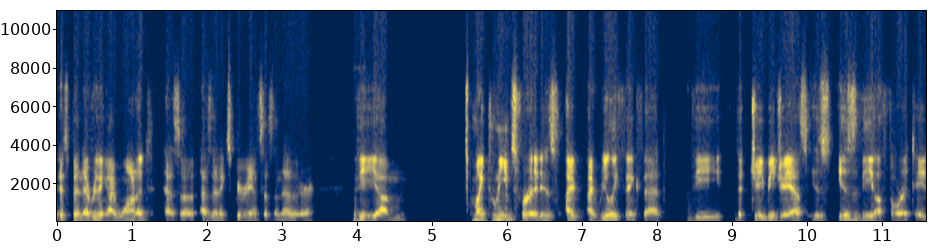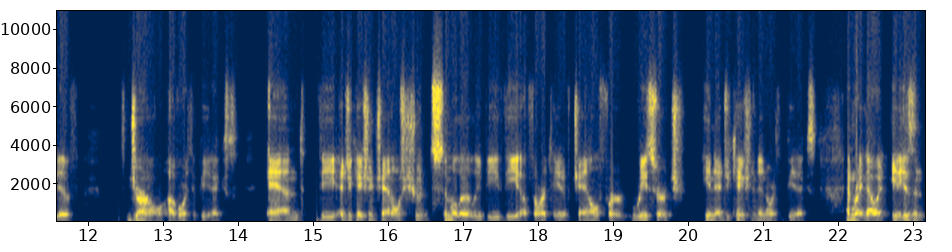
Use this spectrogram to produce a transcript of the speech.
it's been everything I wanted as a as an experience as an editor. The um, my dreams for it is I I really think that the that JBJS is is the authoritative journal of orthopedics and the education channel should similarly be the authoritative channel for research in education in orthopedics. And right now it, it isn't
